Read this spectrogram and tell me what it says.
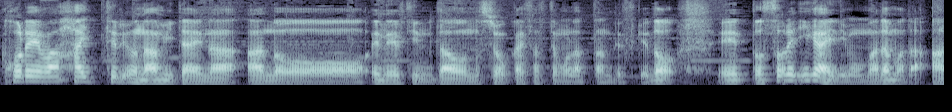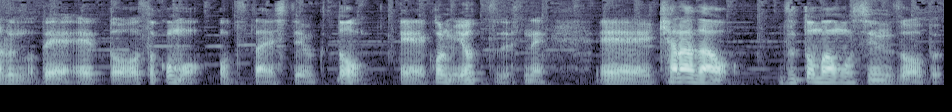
これは入ってるよな、みたいな、あの、NFT の DAO の紹介させてもらったんですけど、えっ、と、それ以外にもまだまだあるので、えっ、と、そこもお伝えしておくと、えこれも4つですね。えキャラ DAO、ずっとマモ心臓部、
